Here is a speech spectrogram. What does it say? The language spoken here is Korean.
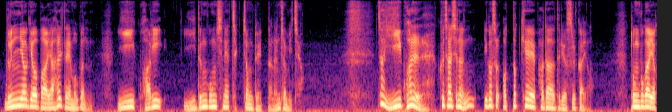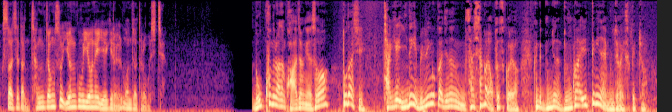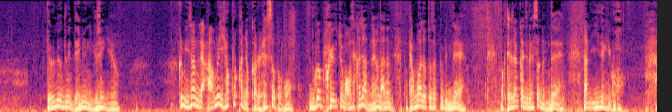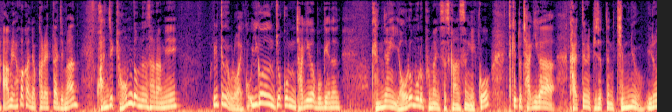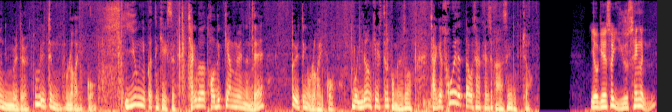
눈여겨봐야 할 대목은 이 괄이 2등 공신에 책정됐다는 점이죠. 자, 이괄 그 자신은 이것을 어떻게 받아들였을까요? 동북아 역사재단 장정수 연구위원의 얘기를 먼저 들어보시죠. 노콘을 하는 과정에서 또다시 자기가 2등이 밀린 것까지는 사실 상관이 없었을 거예요. 근데 문제는 누가 1등이냐의 문제가 있었겠죠. 10명 중에 4명이 유생이에요. 그럼 이 사람들이 아무리 혁혁한 역할을 했어도 누가 보기에도 좀 어색하지 않나요? 나는 병마저도사급인데 막 대장까지도 했었는데 나는 2등이고 아무리 혁혁한 역할을 했다지만 관직 경험도 없는 사람이 1등에 올라가 있고 이건 조금 자기가 보기에는 굉장히 여러모로 불만이 있었을 가능성이 있고 특히 또 자기가 갈등을 빚었던 김류 이런 인물들 또 1등 올라가 있고 이응립 같은 케이스 자기보다 더 늦게 합류했는데 또 1등에 올라가 있고 뭐 이런 케이스들을 보면서 자기가 소외됐다고 생각했을 가능성이 높죠. 여기에서 유생은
